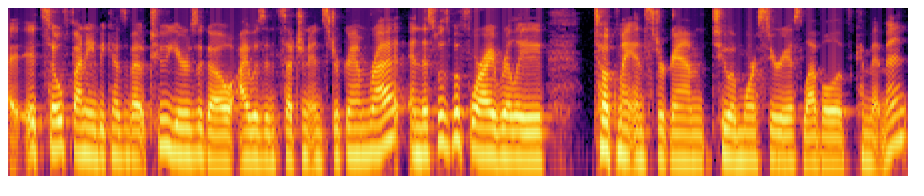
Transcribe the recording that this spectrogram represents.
it's so funny because about two years ago, I was in such an Instagram rut. And this was before I really took my Instagram to a more serious level of commitment.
